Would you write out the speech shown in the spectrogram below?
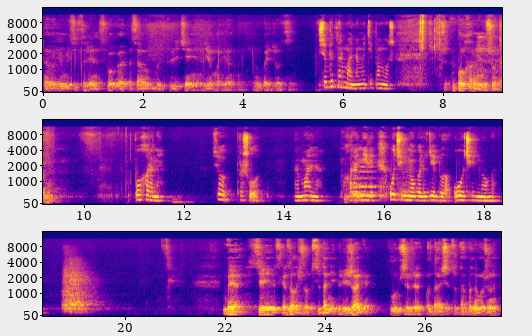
Сестре, сколько это самое будет лечение, ё-моё, обойдется. Все будет нормально, мы тебе поможем. Похороны, что там? Похороны. Все прошло нормально. Похоронили. Очень много людей было, очень много. Я Сергею сказал, чтобы сюда не приезжали. Лучше же подальше туда, потому что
